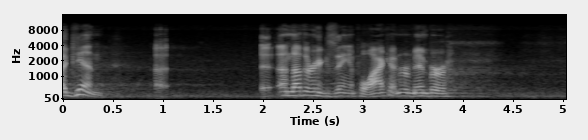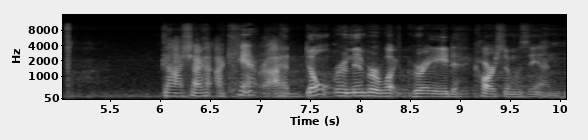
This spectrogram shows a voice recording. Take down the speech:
Again, another example, I can remember, gosh, I, I can't, I don't remember what grade Carson was in.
